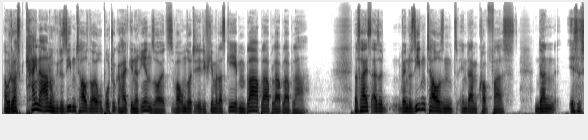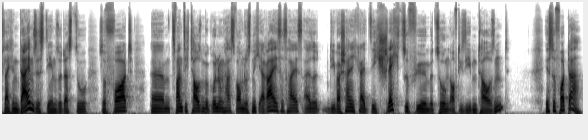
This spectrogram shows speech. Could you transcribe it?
Aber du hast keine Ahnung, wie du 7000 Euro Bruttogehalt generieren sollst. Warum sollte dir die Firma das geben? Bla, bla, bla, bla, bla. Das heißt also, wenn du 7000 in deinem Kopf hast, dann ist es vielleicht in deinem System so, dass du sofort ähm, 20.000 Begründungen hast, warum du es nicht erreichst. Das heißt also, die Wahrscheinlichkeit, sich schlecht zu fühlen bezogen auf die 7000, ist sofort da.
